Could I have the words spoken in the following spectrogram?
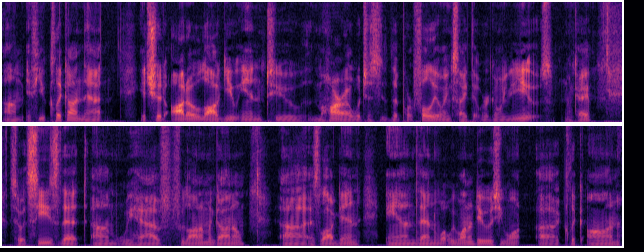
Um, if you click on that, it should auto log you into Mahara, which is the portfolioing site that we're going to use. Okay, so it sees that um, we have Fulano Mangano uh, as logged in, and then what we want to do is you want uh, click on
